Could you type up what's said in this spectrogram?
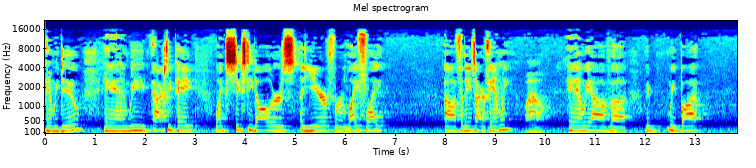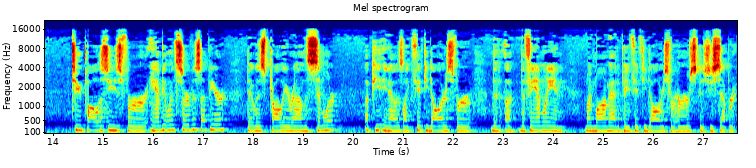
and we do and we actually paid like $60 a year for life flight uh, for the entire family Wow. and we have uh, we, we bought two policies for ambulance service up here that was probably around the similar you know it was like $50 for the uh, the family and my mom had to pay $50 for hers because she's separate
